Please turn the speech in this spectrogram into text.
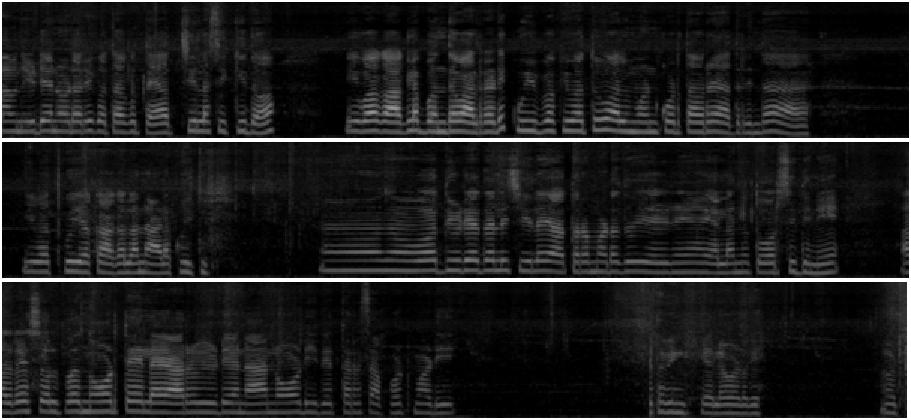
ನಾವು ವಿಡಿಯೋ ನೋಡೋರಿಗೆ ಗೊತ್ತಾಗುತ್ತೆ ಹತ್ತು ಚೀಲ ಸಿಕ್ಕಿದ್ದು ಇವಾಗ ಆಗಲೇ ಬಂದವ ಆಲ್ರೆಡಿ ಕುಯ್ಬೇಕು ಇವತ್ತು, ಅಲ್ಲಿ ಮಣ್ಣು ಕೊಡ್ತಾವ್ರೆ, ಅದರಿಂದ ಇವತ್ತು ಕುಯ್ಯೋಕ್ಕಾಗಲ್ಲ ನಾಳೆ ಕುಯ್ತೀವಿ. ಹೋದ ವಿಡಿಯೋದಲ್ಲಿ ಚೀಲ ಯಾವ ಥರ ಮಾಡೋದು ಎಲ್ಲನೂ ತೋರಿಸಿದ್ದೀನಿ. ಆದರೆ ಸ್ವಲ್ಪ ನೋಡ್ತಾ ಇಲ್ಲ ಯಾರು ವಿಡಿಯೋನ ನೋಡಿ ಇದೇ ಥರ ಸಪೋರ್ಟ್ ಮಾಡಿ. ಹಿಂಗೆ ಎಲೆ ಒಳಗೆ. ನೋಡಿ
